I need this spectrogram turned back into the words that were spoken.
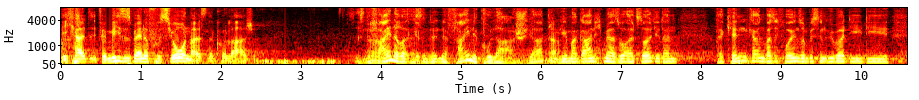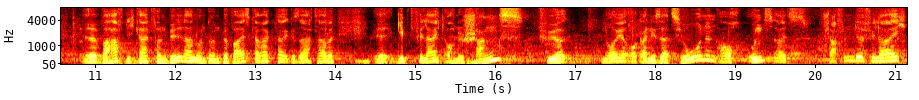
Ich halt, für mich ist es mehr eine Fusion als eine Collage. Es ist eine feinere, es ist eine, eine feine Collage, ja, die, die man gar nicht mehr so als solche dann erkennen kann. Was ich vorhin so ein bisschen über die, die äh, Wahrhaftigkeit von Bildern und, und Beweischarakter gesagt habe, äh, gibt vielleicht auch eine Chance für neue Organisationen, auch uns als Schaffende vielleicht,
